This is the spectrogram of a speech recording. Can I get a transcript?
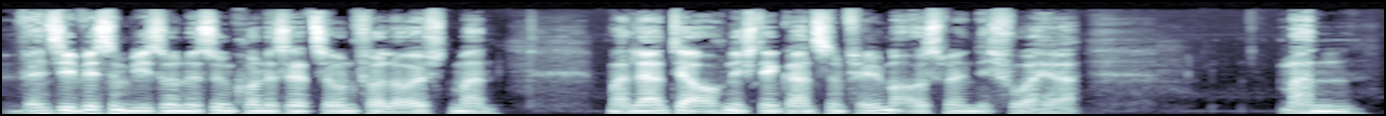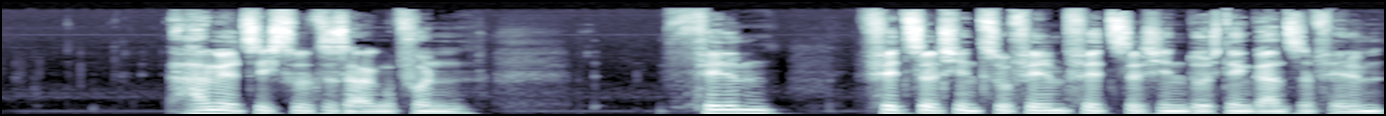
wenn Sie wissen, wie so eine Synchronisation verläuft, man, man lernt ja auch nicht den ganzen Film auswendig vorher. Man hangelt sich sozusagen von Filmfitzelchen zu Filmfitzelchen durch den ganzen Film.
